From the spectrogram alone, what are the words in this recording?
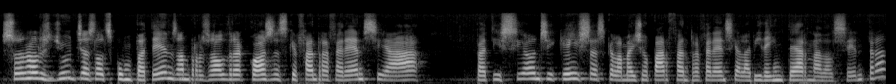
Són els jutges els competents en resoldre coses que fan referència a peticions i queixes que la major part fan referència a la vida interna del centre.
